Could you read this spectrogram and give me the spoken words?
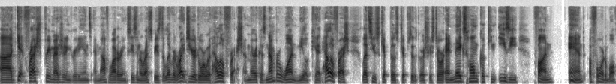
Uh, get fresh, pre measured ingredients and mouth-watering seasonal recipes delivered right to your door with HelloFresh, America's number one meal kit. HelloFresh lets you skip those trips to the grocery store and makes home cooking easy, fun, and affordable.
